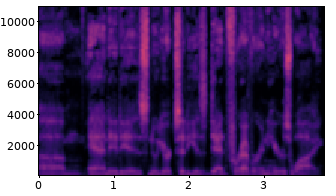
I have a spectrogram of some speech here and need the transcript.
um, and it is New York City is dead forever, and here's why.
